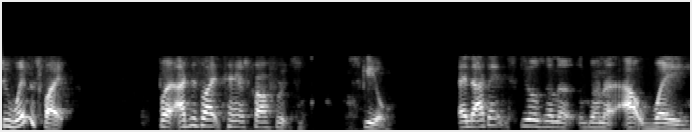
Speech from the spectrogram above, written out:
to win this fight. But I just like Terence Crawford's skill, and I think skill's gonna gonna outweigh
